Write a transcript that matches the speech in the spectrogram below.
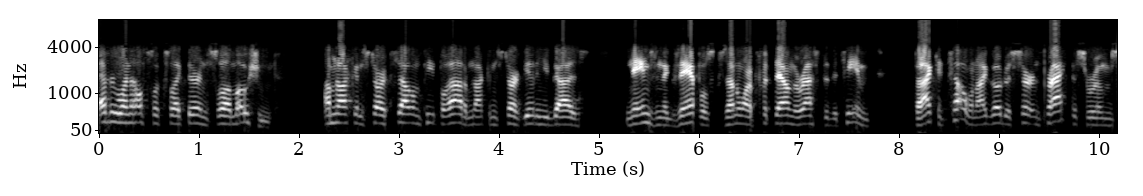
Everyone else looks like they're in slow motion. I'm not going to start selling people out. I'm not going to start giving you guys names and examples because I don't want to put down the rest of the team. But I can tell when I go to certain practice rooms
